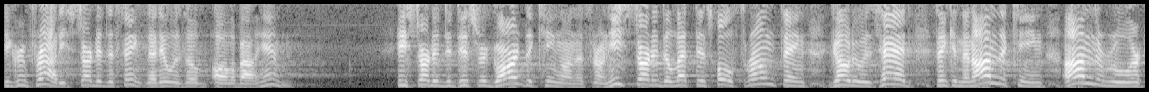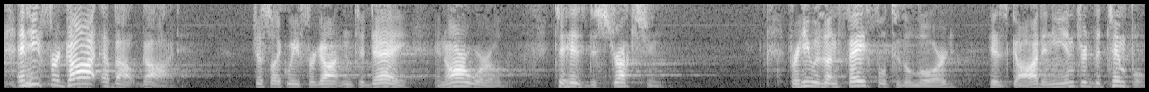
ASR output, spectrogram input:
He grew proud. He started to think that it was all about him. He started to disregard the king on the throne. He started to let this whole throne thing go to his head, thinking that I'm the king, I'm the ruler, and he forgot about God. Just like we've forgotten today in our world to his destruction. For he was unfaithful to the Lord, his God, and he entered the temple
